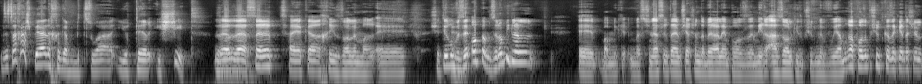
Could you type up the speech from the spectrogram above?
זה צריך להשפיע עליך גם בצורה יותר אישית. זה זה הסרט היקר הכי זול למראה שתראו וזה עוד פעם זה לא בגלל. אה, במקרה- בשני הסרטי ההמשך שנדבר עליהם פה זה נראה זול כי זה פשוט מבוים רע פה זה פשוט כזה קטע של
